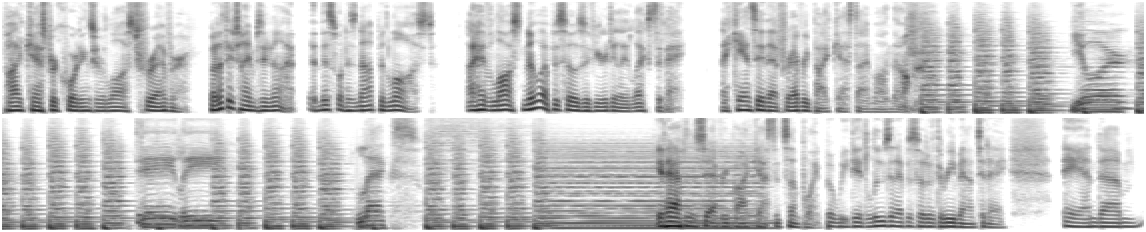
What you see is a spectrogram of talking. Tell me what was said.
podcast recordings are lost forever, but other times they're not, and this one has not been lost. I have lost no episodes of Your Daily Lex today. I can't say that for every podcast I'm on, though. Your Daily Lex. It happens to every podcast at some point, but we did lose an episode of The Rebound today. And um,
